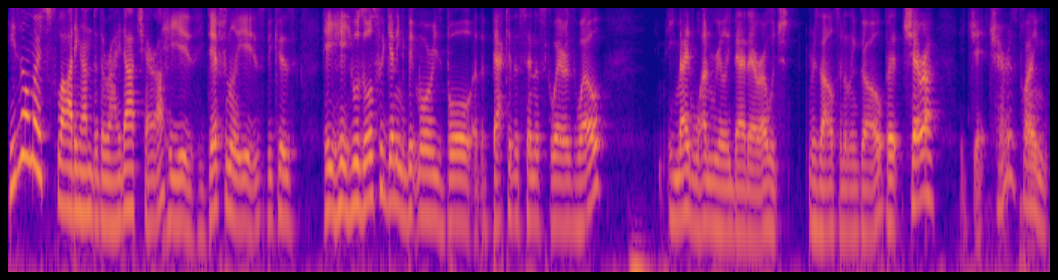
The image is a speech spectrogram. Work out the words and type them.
he's almost sliding under the radar, Cerra. He is. He definitely is because he, he, he was also getting a bit more of his ball at the back of the center square as well. He made one really bad error, which resulted in a goal. But Cerra, Cerra's playing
